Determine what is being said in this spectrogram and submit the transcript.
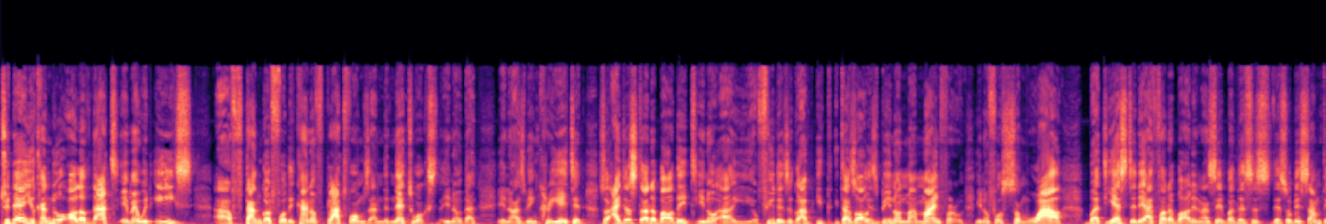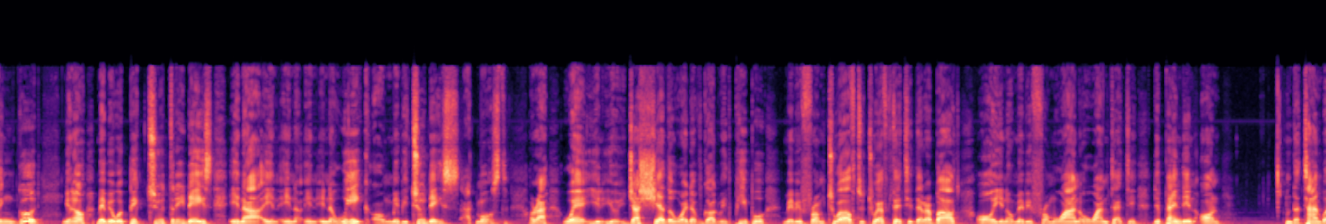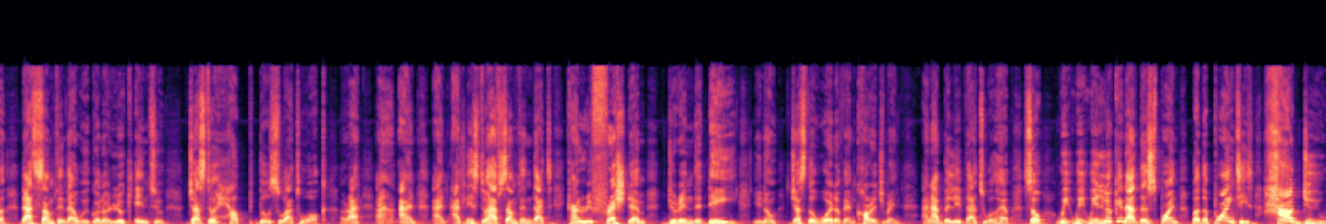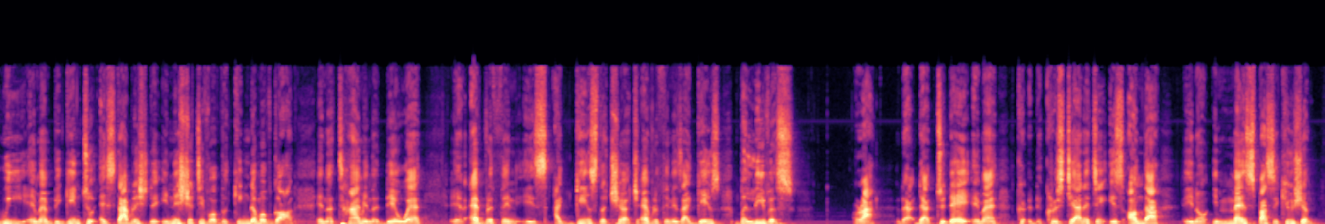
today you can do all of that amen with ease uh, thank god for the kind of platforms and the networks you know that you know has been created. So i just thought about it you know uh, a few days ago. It, it has always been on my mind for you know for some while. But yesterday i thought about it and i said but this is this will be something good you know. Maybe we pick two three days in a in in in, in a week or maybe two days at most all right where you you just share the word of God with people, maybe from 12 to 12:30 thereabout, or you know maybe from 1 or 1:30, depending on the time but that's something that we're going to look into just to help those who are at work all right? And, and and at least to have something that can refresh them during the day you know just the word of encouragement. And i believe that will help. So we, we we're looking at this point but the point is how do we amen begin to establish the initiative of the kingdom of god in a time in the day where everything is against the church everything is against believers all right that, that today, amen, Christianity is under, you know, immense persecution.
